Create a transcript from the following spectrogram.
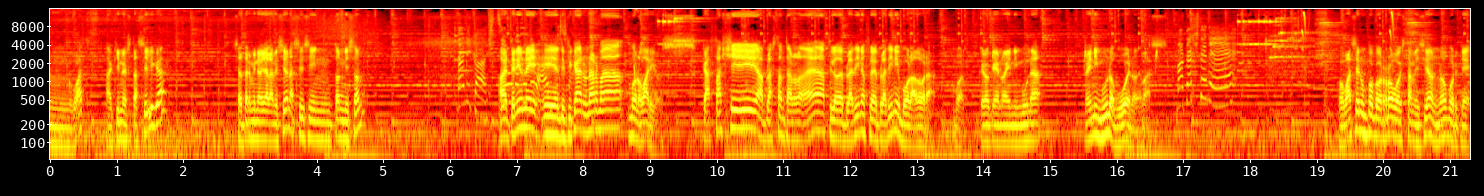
Mm, ¿What? ¿Aquí no está sílica? ¿Se ha terminado ya la misión así sin ton ni son? A ver, tenía una, identificar un arma... Bueno, varios. Kazashi, aplastante, eh, filo de platino, filo de platino y voladora. Bueno, creo que no hay ninguna... No hay ninguno bueno, además. Pues va a ser un poco robo esta misión, ¿no? Porque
